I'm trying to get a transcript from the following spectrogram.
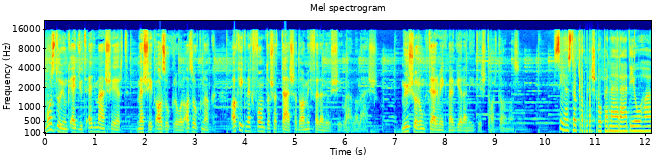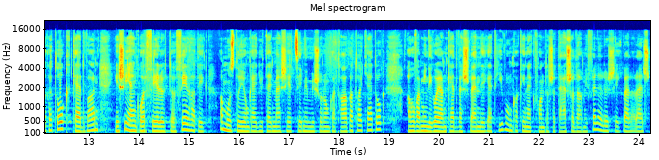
Mozduljunk együtt egymásért, mesék azokról azoknak, akiknek fontos a társadalmi felelősségvállalás. Műsorunk termék megjelenítést tartalmaz. Sziasztok, kedves Open Air Rádió hallgatók! Ked van, és ilyenkor fél öttől fél hatig a Mozduljunk Együtt Egymásért című műsorunkat hallgathatjátok, ahova mindig olyan kedves vendéget hívunk, akinek fontos a társadalmi felelősségvállalás,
